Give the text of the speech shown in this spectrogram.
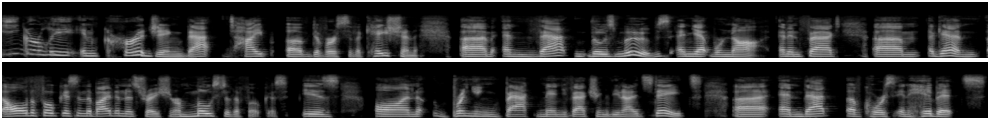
eagerly encouraging that type of diversification um, and that those moves and yet we're not and in fact um, again all the focus in the biden administration or most of the focus is on bringing back manufacturing to the united states uh, and that of course inhibits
